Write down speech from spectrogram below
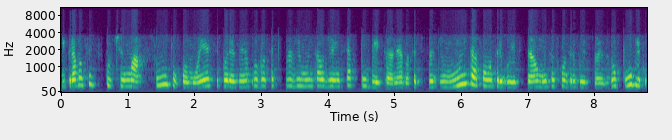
e para você discutir um assunto como esse, por exemplo, você precisa de muita audiência pública, né? Você precisa de muita contribuição, muitas contribuições do público,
